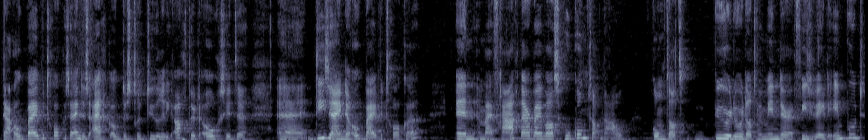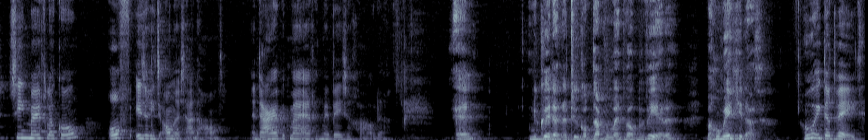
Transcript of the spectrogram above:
daar ook bij betrokken zijn. Dus eigenlijk ook de structuren die achter het oog zitten, uh, die zijn er ook bij betrokken. En mijn vraag daarbij was: hoe komt dat nou? Komt dat puur doordat we minder visuele input zien bij glaucoom? Of is er iets anders aan de hand? En daar heb ik mij eigenlijk mee bezig gehouden. En nu kun je dat natuurlijk op dat moment wel beweren, maar hoe meet je dat? Hoe ik dat weet?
